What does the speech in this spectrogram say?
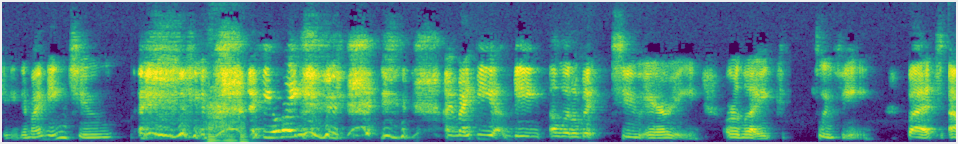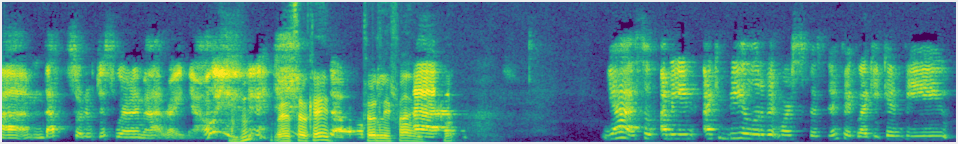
gained. Am I being too? I feel like I might be being a little bit too airy or like floofy, but um, that's sort of just where I'm at right now. mm-hmm. That's okay. So, totally fine. Um, yeah, so I mean, I can be a little bit more specific. Like it can be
